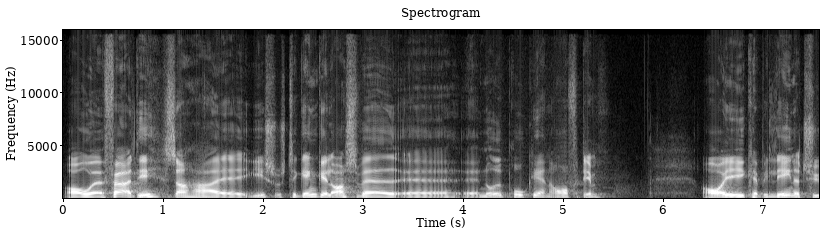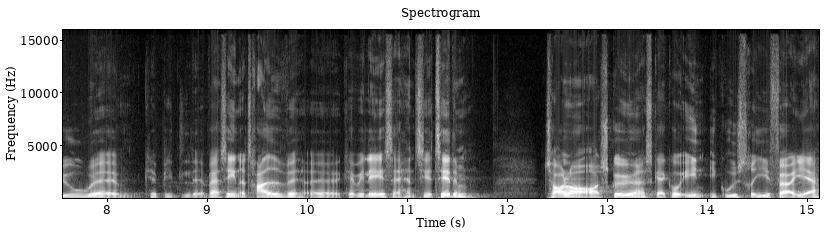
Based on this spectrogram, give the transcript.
Og øh, før det, så har øh, Jesus til gengæld også været øh, øh noget provokerende over for dem. Over i kapitel 21, øh, kapitel, øh, vers 31, øh, kan vi læse, at han siger til dem, Toller og skøger skal gå ind i Guds rige før jer.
